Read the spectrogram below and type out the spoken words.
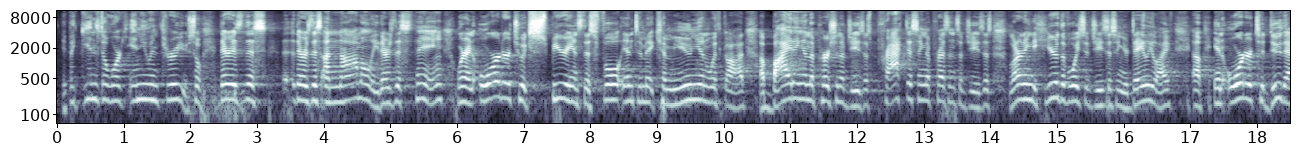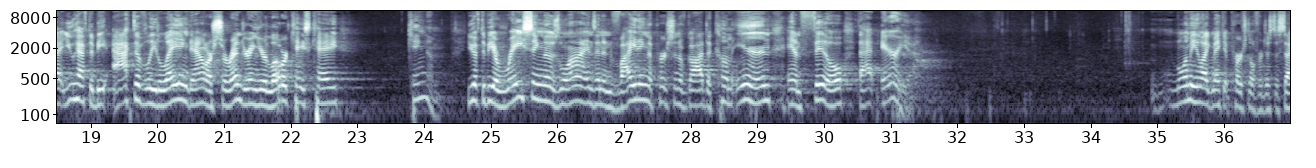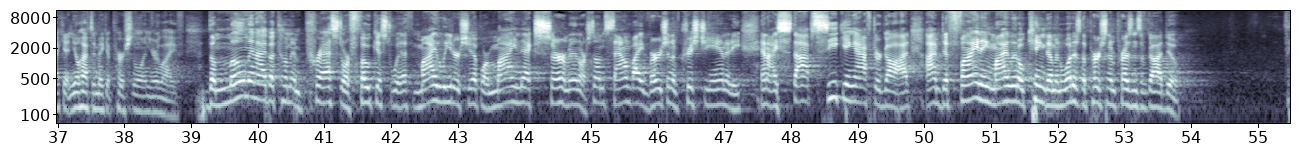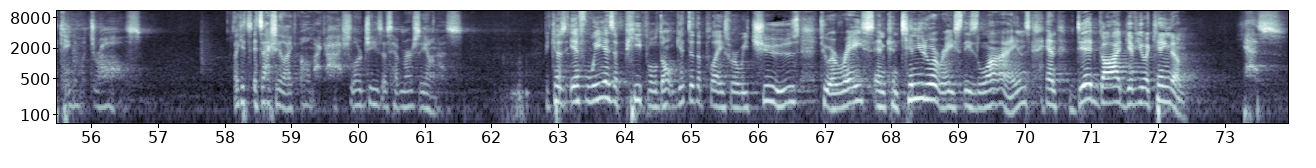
It begins to work in you and through you. So there is this there is this anomaly, there's this thing where in order to experience this full intimate communion with God, abiding in the person of Jesus, practicing the presence of Jesus, learning to hear the voice of Jesus in your daily life, uh, in order to do that, you have to be actively laying down or surrendering your lowercase k kingdom. You have to be erasing those lines and inviting the person of God to come in and fill that area. let me like make it personal for just a second and you'll have to make it personal in your life the moment i become impressed or focused with my leadership or my next sermon or some soundbite version of christianity and i stop seeking after god i'm defining my little kingdom and what does the person and presence of god do the kingdom withdraws. Like it's, it's actually like, oh my gosh, Lord Jesus, have mercy on us. Because if we as a people don't get to the place where we choose to erase and continue to erase these lines, and did God give you a kingdom? Yes.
